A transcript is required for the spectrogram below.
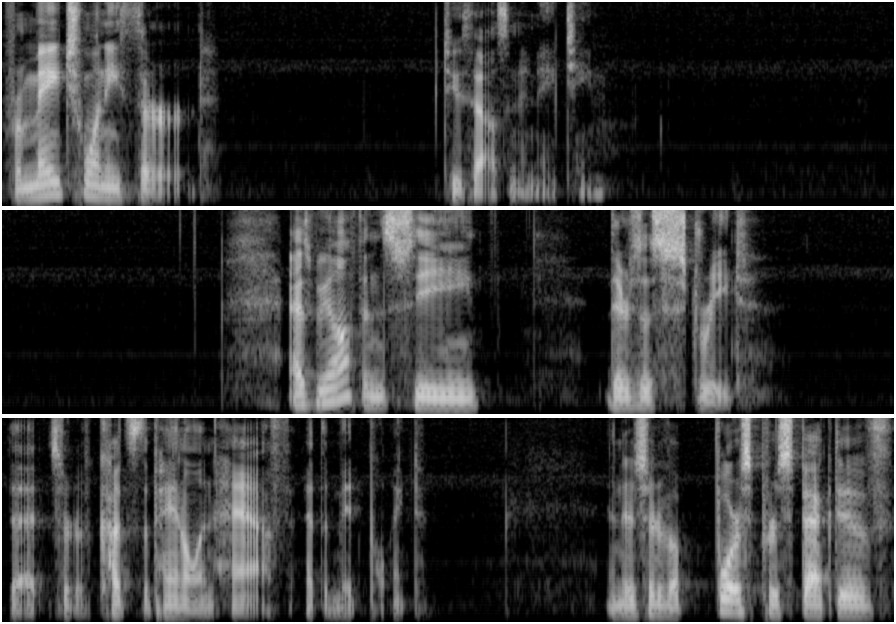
from May 23rd, 2018. As we often see, there's a street that sort of cuts the panel in half at the midpoint. And there's sort of a forced perspective.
